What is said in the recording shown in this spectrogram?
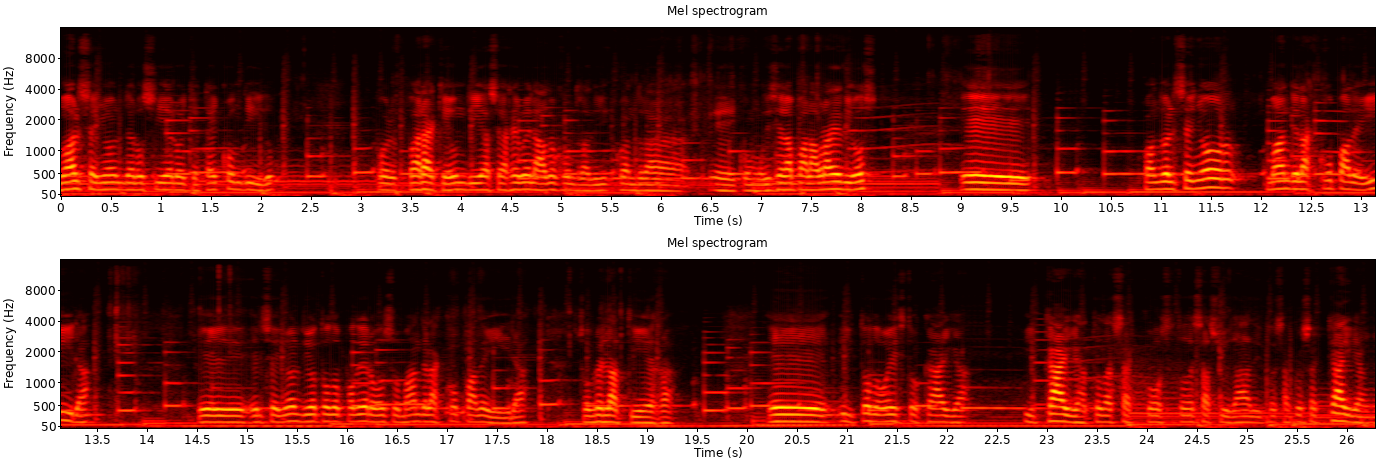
no al Señor de los cielos el que está escondido para que un día sea revelado contra, contra eh, como dice la palabra de Dios, eh, cuando el Señor mande las copas de ira, eh, el Señor Dios Todopoderoso mande las copas de ira sobre la tierra y todo esto caiga y caiga todas esas cosas, todas esas ciudades y todas esas cosas caigan.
